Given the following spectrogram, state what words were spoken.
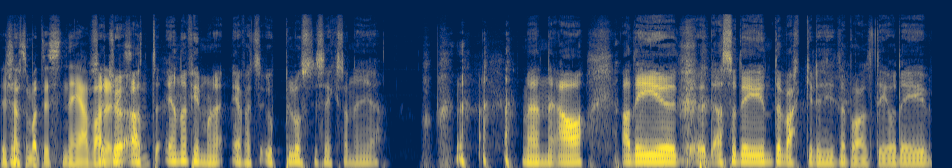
Det känns som att det är så snävare. jag tror liksom. att en av filmerna är faktiskt upplåst i 16.9. Men ja, ja, det är ju alltså det är inte vackert att titta på alltid och det är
